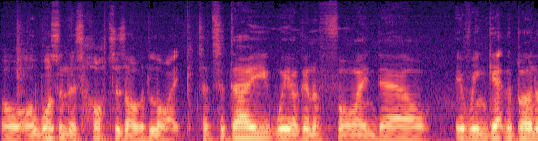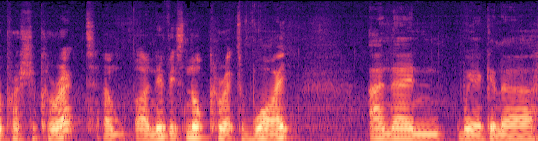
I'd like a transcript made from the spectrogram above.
or, or wasn't as hot as I would like. So today we are going to find out if we can get the burner pressure correct and, and if it's not correct, why. And then we're to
